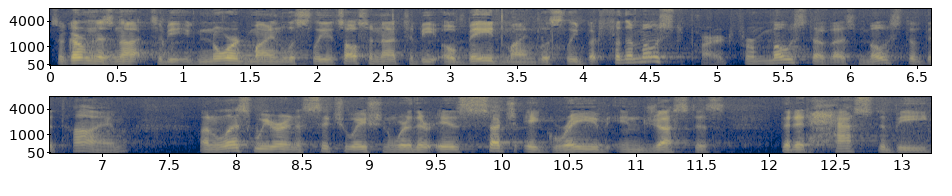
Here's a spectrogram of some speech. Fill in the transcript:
So, government is not to be ignored mindlessly. It's also not to be obeyed mindlessly. But for the most part, for most of us, most of the time, unless we are in a situation where there is such a grave injustice that it has to be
